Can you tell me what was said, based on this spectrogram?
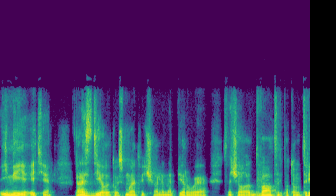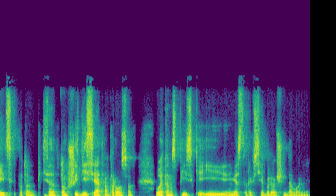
имея эти разделы. То есть мы отвечали на первые сначала 20, потом 30, потом 50, потом 60 вопросов в этом списке, и инвесторы все были очень довольны.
